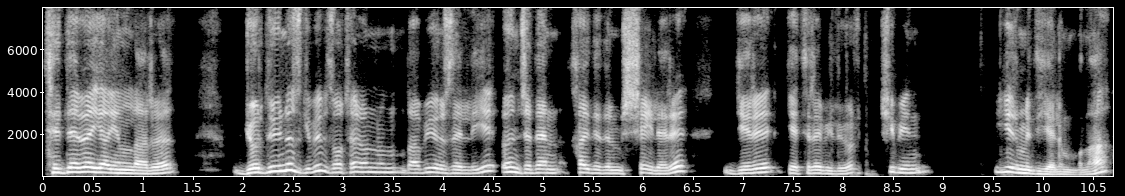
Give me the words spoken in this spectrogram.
TDV yayınları gördüğünüz gibi Zotero'nun da bir özelliği önceden kaydedilmiş şeyleri geri getirebiliyor. 2020 diyelim buna.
